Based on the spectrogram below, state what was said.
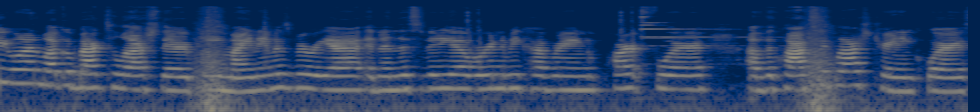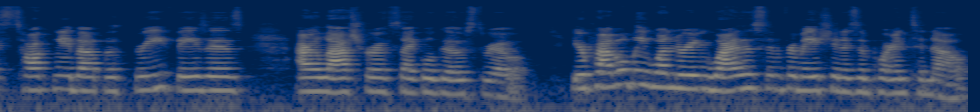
Everyone, welcome back to Lash Therapy. My name is Maria and in this video we're going to be covering part 4 of the Classic Lash Training course talking about the three phases our lash growth cycle goes through. You're probably wondering why this information is important to know.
